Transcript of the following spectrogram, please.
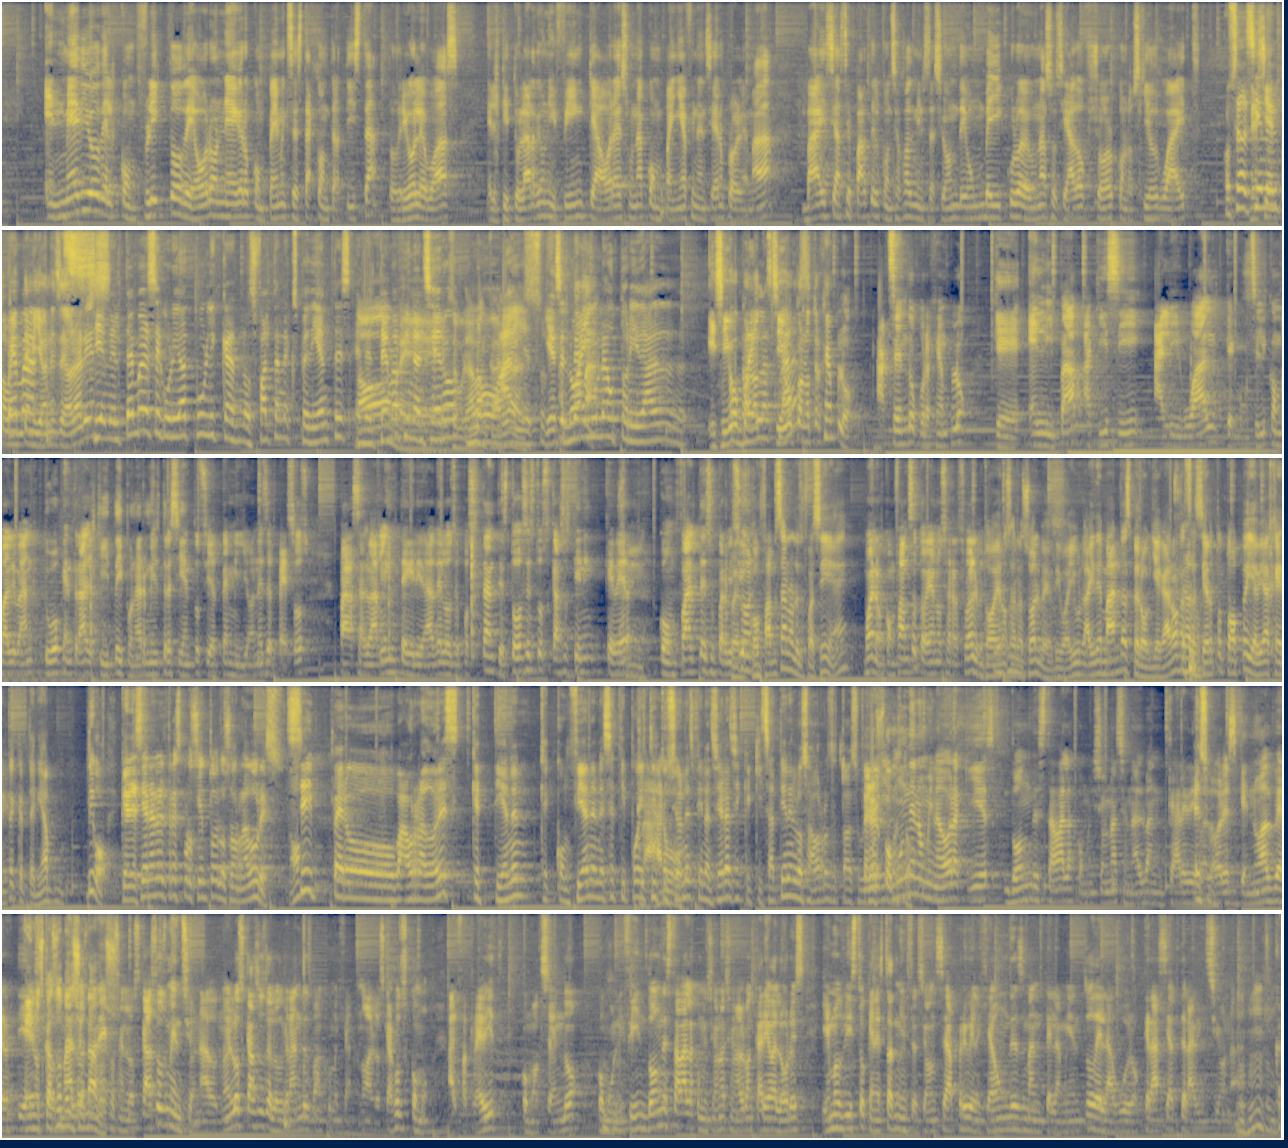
en medio del conflicto de oro negro con Pemex, esta contratista, Rodrigo Leboas, el titular de Unifin, que ahora es una compañía financiera problemada, va y se hace parte del consejo de administración de un vehículo de una sociedad offshore con los Hill White. O sea, de si en 120 el tema, millones de dólares. Si en el tema de seguridad pública nos faltan expedientes, en No, el tema hombre, financiero no hay es- eso. Y es el no tema. hay una autoridad. Y sigo, con otro ejemplo. Accendo, por ejemplo, que el IPAP aquí sí, al igual que con Silicon Valley Bank, tuvo que entrar al quite y poner 1.307 millones de pesos para salvar la integridad de los depositantes. Todos estos casos tienen que ver con falta de Pero supervisión. con FAMSA no les fue así, ¿eh? bueno, con FAMSA todavía no se resuelve. Todavía no se resuelve. Digo, hay, hay demandas, pero llegaron hasta cierto tope y había gente que tenía, digo, que decían era el 3% de los ahorradores, ¿no? Sí, pero ahorradores que tienen, que confían en ese tipo de Claro. instituciones financieras y que quizá tienen los ahorros de toda su vida. Pero el común denominador aquí es dónde estaba la Comisión Nacional Bancaria de Eso. Valores que no advertía En los casos malos mencionados. manejos, en los casos mencionados, no en los casos de los grandes bancos mexicanos, no, en los casos como Alfa Credit, como Accendo, como Unifin, ¿dónde estaba la Comisión Nacional Bancaria de Valores? Y hemos visto que en esta administración se ha privilegiado un desmantelamiento de la burocracia tradicional.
